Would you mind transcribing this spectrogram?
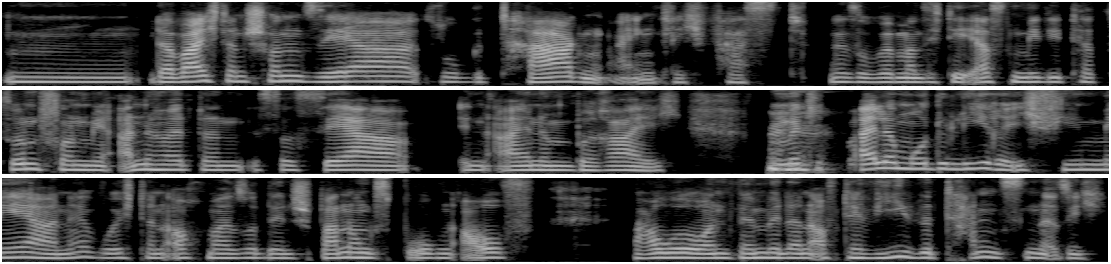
mh, hm, da war ich dann schon sehr so getragen eigentlich fast. Also wenn man sich die ersten Meditationen von mir anhört, dann ist das sehr in einem Bereich. Und mhm. mittlerweile moduliere ich viel mehr, ne, wo ich dann auch mal so den Spannungsbogen aufbaue und wenn wir dann auf der Wiese tanzen, also ich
